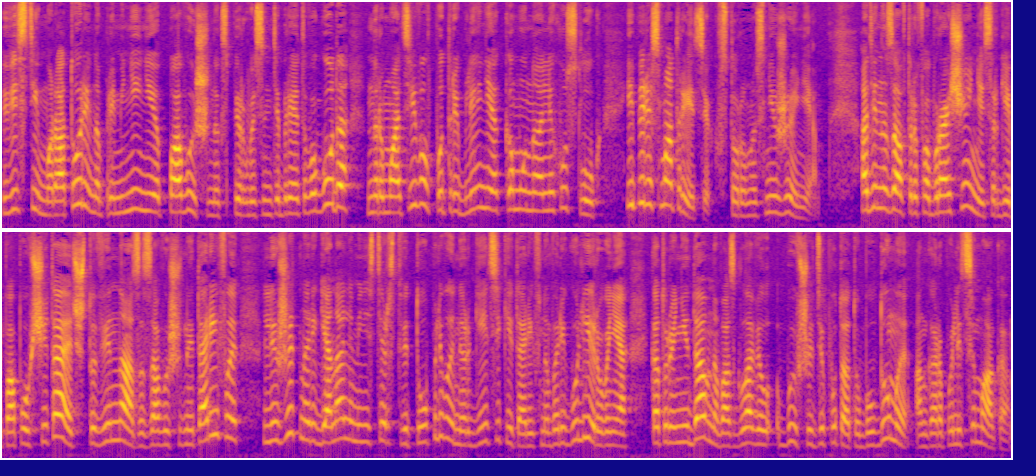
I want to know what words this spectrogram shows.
ввести мораторий на применение повышенных с 1 сентября этого года нормативов потребления коммунальных услуг и пересмотреть их в сторону снижения. Один из авторов обращения, Сергей Попов, считает, что вина за завышенные тарифы лежит на региональном министерстве топлива, энергетики и тарифного регулирования, которое недавно возглавил бывший депутат облдумы Ангара Полицемака.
